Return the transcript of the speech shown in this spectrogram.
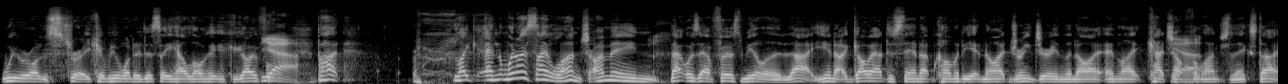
we were on a streak and we wanted to see how long it could go for. Yeah. But like, and when I say lunch, I mean that was our first meal of the day. You know, go out to stand up comedy at night, drink during the night, and like catch up for lunch the next day.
